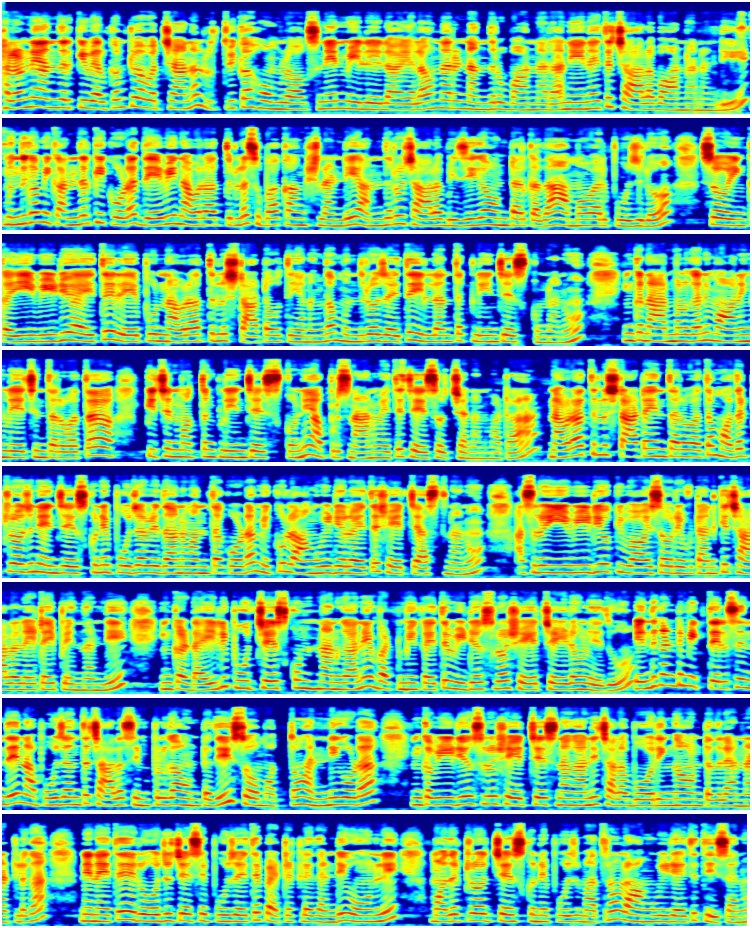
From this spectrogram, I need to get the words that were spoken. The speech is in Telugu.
హలో అండి అందరికీ welcome to our channel Ruthvika home vlogs. నేను మీ లీలా. ఎలా ఉన్నారండి అందరూ? బాగున్నారా? నేనైతే చాలా బాగున్నానండి. ముందుగా మీకు అందరికీ కూడా దేవి నవరాత్రుల శుభాకాంక్షలు అండి. అందరూ చాలా బిజీగా ఉంటారు కదా అమ్మవారి పూజలో. సో ఇంకా ఈ వీడియో అయితే రేపు నవరాత్రులు స్టార్ట్ అవుతాయి అనగా ముందు రోజు అయితే ఇల్లంతా క్లీన్ చేసుకున్నాను. ఇంకా నార్మల్గానే మార్నింగ్ లేచిన తర్వాత కిచెన్ మొత్తం క్లీన్ చేసుకొని అప్పుడు స్నానం అయితే చేసి వచ్చాను అనమాట నవరాత్రులు స్టార్ట్ అయిన తర్వాత మొదటి మొదటి రోజు నేను చేసుకునే పూజా విధానం అంతా కూడా మీకు లాంగ్ వీడియోలో అయితే షేర్ చేస్తున్నాను. అసలు ఈ వీడియోకి వాయిస్ ఓవర్ ఇవ్వడానికి చాలా లేట్ అయిపోయిందండి. ఇంకా డైలీ పూజ చేసుకుంటున్నాను కానీ బట్ మీకైతే వీడియోస్లో షేర్ చేయడం లేదు. ఎందుకంటే మీకు తెలిసిందే నా పూజ అంతా చాలా సింపుల్గా ఉంటుంది. సో మొత్తం అన్నీ కూడా ఇంకా వీడియోస్లో షేర్ చేసినా కానీ చాలా బోరింగ్గా ఉంటుందిలే అన్నట్లుగా నేనైతే రోజు చేసే పూజ అయితే పెట్టట్లేదండి. ఓన్లీ మొదటి రోజు చేసుకునే పూజ మాత్రం లాంగ్ వీడియో అయితే తీశాను.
